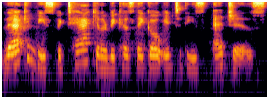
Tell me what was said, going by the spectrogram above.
that can be spectacular because they go into these edges.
